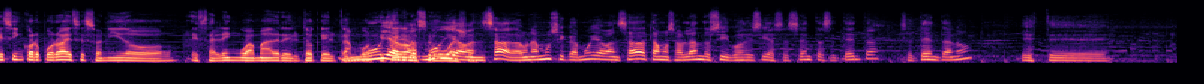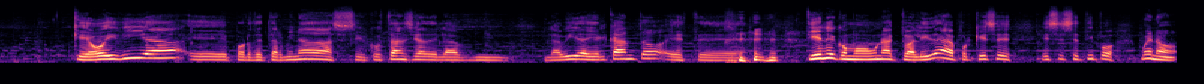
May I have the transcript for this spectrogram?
que se incorporó a ese sonido, esa lengua madre del toque del tambor Muy, que los muy avanzada, una música muy avanzada. Estamos hablando, sí, vos decías 60, 70, 70, ¿no? Este, que hoy día, eh, por determinadas circunstancias de la, mm, la vida y el canto, este, tiene como una actualidad, porque ese, es ese tipo, bueno,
